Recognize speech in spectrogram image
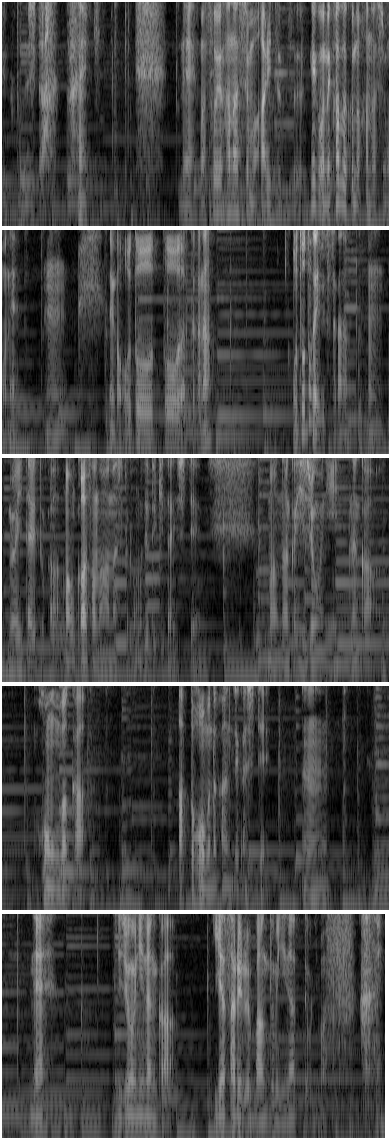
いうことでした。はい。ね、まあそういう話もありつつ、結構ね、家族の話もね、うん。なんか弟だったかな？弟がいるってたかな？うん。がいたりとか、まあお母さんの話とかも出てきたりして、まあなんか非常になんか、ほんわか、アットホームな感じがして、うん。ね。非常になんか癒される番組になっております。はい。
